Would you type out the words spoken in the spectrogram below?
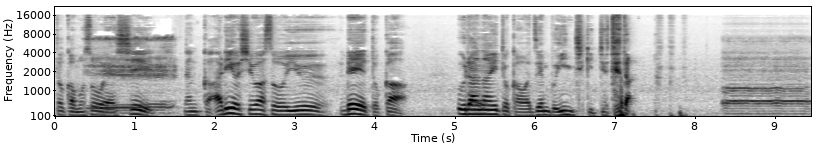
とかもそうやし、えなんか有吉はそういう霊とか占いとかは全部インチキって言ってた。あー。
